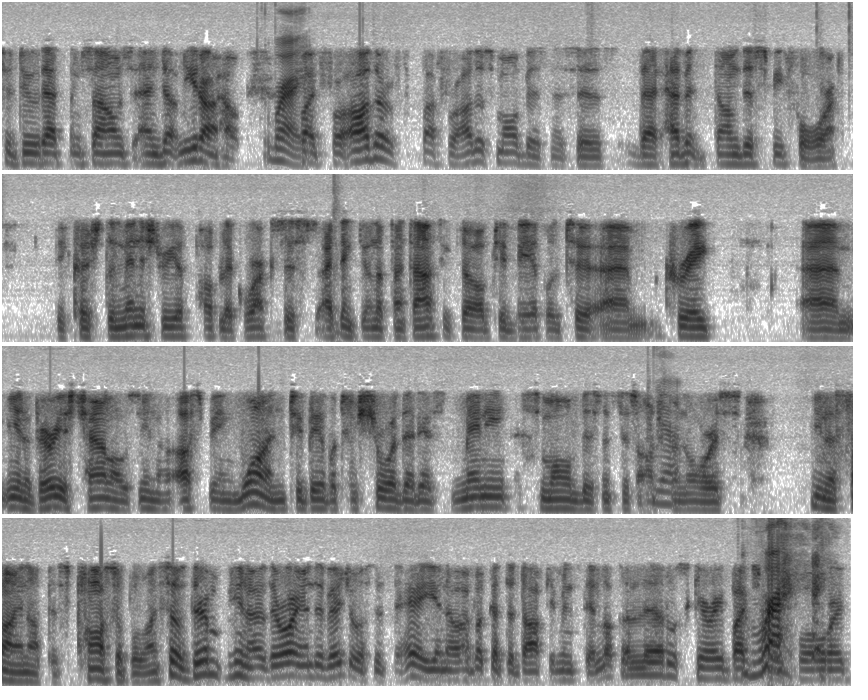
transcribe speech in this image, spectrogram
to do that themselves and don't need our help. Right. But for other, but for other small businesses that haven't done this before, because the Ministry of Public Works is, I think, doing a fantastic job to be able to um, create um, you know, various channels, you know, us being one, to be able to ensure that as many small businesses, entrepreneurs, you know, sign up as possible. And so there, you know, there are individuals that say, hey, you know, I look at the documents, they look a little scary, but Right. straightforward.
